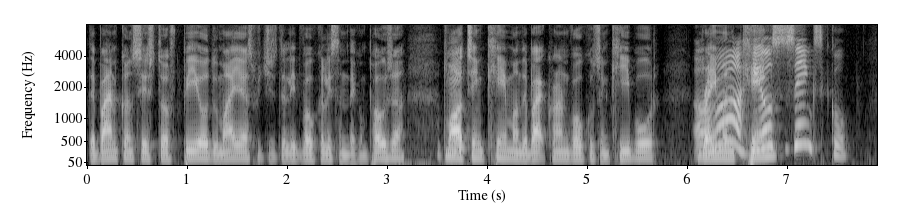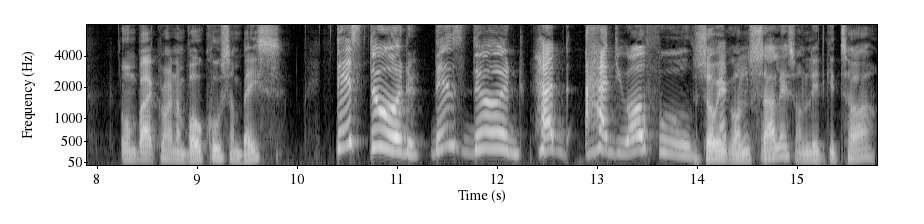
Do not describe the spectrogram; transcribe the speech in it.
The band consists of Pio Dumayas, which is the lead vocalist and the composer, Martin Kim on the background vocals and keyboard, Raymond he King also sings cool. on background and vocals and bass, This dude, this dude had had you all fooled. He Zoe had me fooled. Gonzalez on lead guitar,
